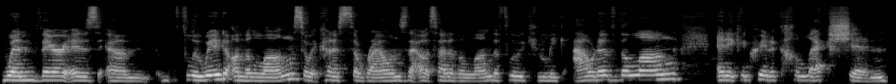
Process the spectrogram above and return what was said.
when there is um, fluid on the lung, so it kind of surrounds the outside of the lung, the fluid can leak out of the lung and it can create a collection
